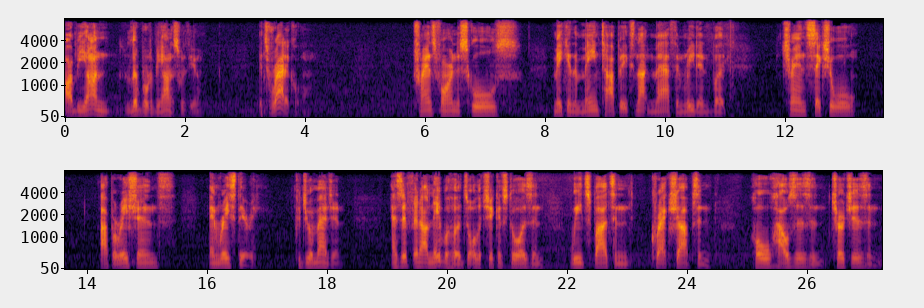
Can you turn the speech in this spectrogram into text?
are beyond liberal, to be honest with you. It's radical. Transferring the schools, making the main topics not math and reading, but transsexual operations, and race theory. Could you imagine? As if in our neighborhoods, all the chicken stores and weed spots and crack shops and whole houses and churches and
